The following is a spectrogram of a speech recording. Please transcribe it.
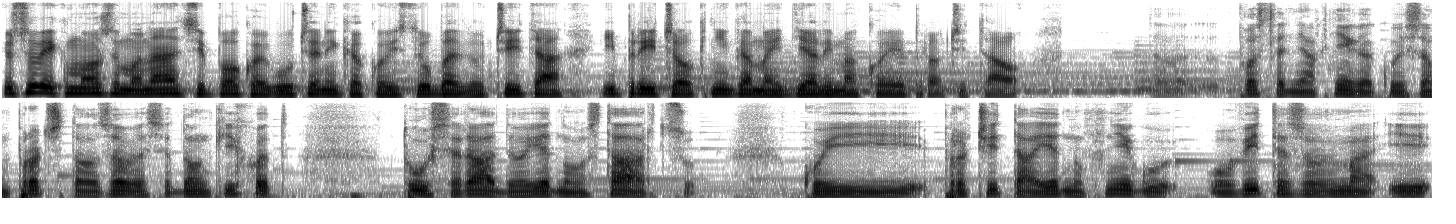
Još uvijek možemo naći pokojeg učenika koji se ubavlju čita i priča o knjigama i dijelima koje je pročitao. Ta posljednja knjiga koju sam pročitao zove se Don Quixote. Tu se radi o jednom starcu koji pročita jednu knjigu o vitezovima i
